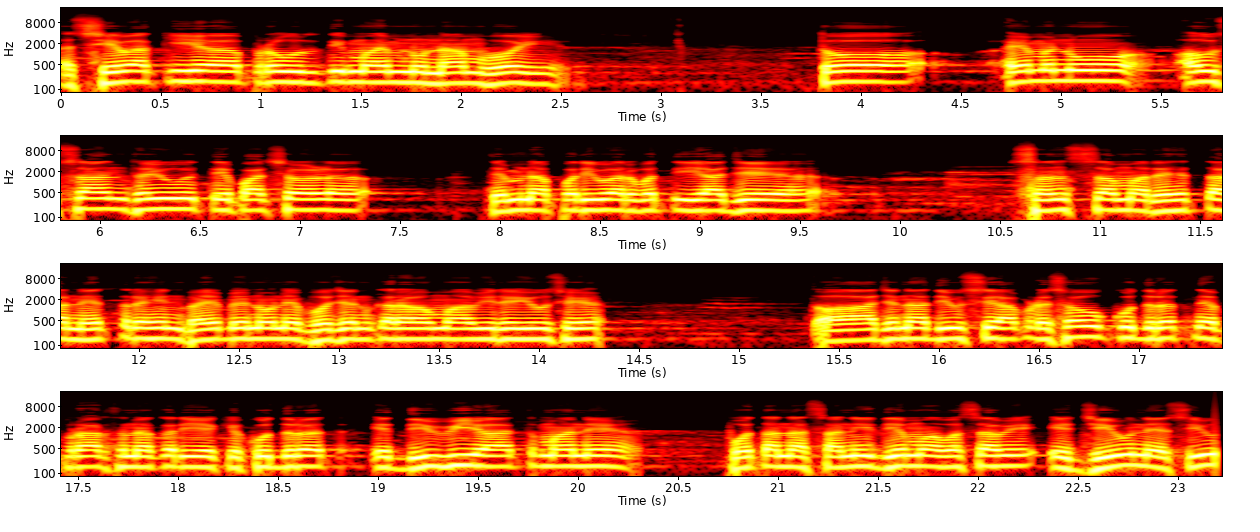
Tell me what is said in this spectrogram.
સેવાકીય પ્રવૃત્તિમાં એમનું નામ હોય, તો એમનું અવસાન થયું તે પાછળ તેમના પરિવાર વતી આજે સંસ્થામાં રહેતા નેત્રહીન ભાઈ બહેનોને ભોજન કરાવવામાં આવી રહ્યું છે. તો આજના દિવસે આપણે સૌ કુદરતને પ્રાર્થના કરીએ કે કુદરત એ દિવ્ય આત્માને પોતાના સાનિધ્યમાં વસાવે, એ જીવને શિવ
